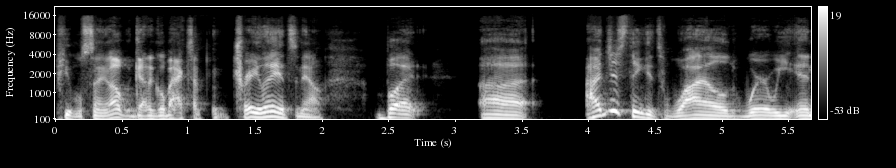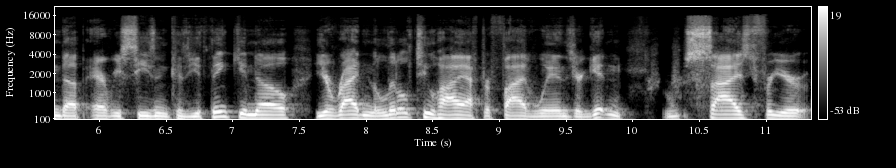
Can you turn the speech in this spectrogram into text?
people saying, "Oh, we got to go back to Trey Lance now." But uh, I just think it's wild where we end up every season because you think you know you're riding a little too high after five wins. You're getting sized for your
